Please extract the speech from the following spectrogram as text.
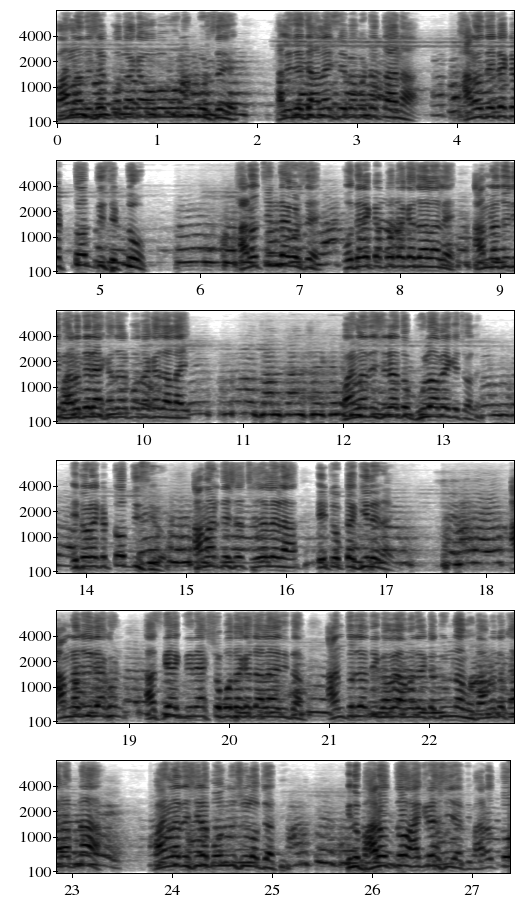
বাংলাদেশের পতাকা অবমানন করছে। খালি যে জ্বালাইছে ব্যাপারটা তা না। ভারত এটা একটা টোপ দিছে, টোপ। ভারত চিন্তা করছে, ওদের একটা পতাকা জ্বালালে। আমরা যদি ভারতের এক হাজার পতাকা জ্বালাই বাংলাদেশিরা তো ভুলা বেগে চলে। এটা ওরা একটা টোপ দিছিল। আমার দেশের ছেলেরা এই টোপটা গিলে নাই আমরা যদি এখন আজকে একদিন একশো পতাকা জ্বালায় দিতাম আন্তর্জাতিক ভাবে আমাদের একটা দুর্নাম হতো। আমরা তো খারাপ না। বাংলাদেশিরা বন্ধু সুলভ জাতি। কিন্তু ভারত তো আগ্রাসী জাতি। ভারত তো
